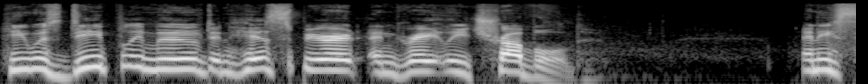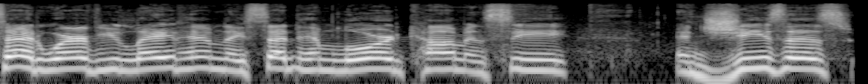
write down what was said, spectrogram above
he was deeply moved in his spirit and greatly troubled. And he said, Where have you laid him? They said to him, Lord, come and see. And Jesus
